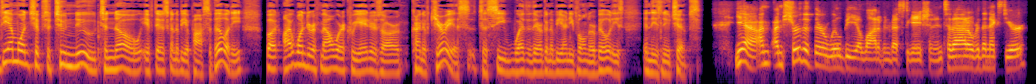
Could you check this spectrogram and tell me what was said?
The M1 chips are too new to know if there's going to be a possibility, but I wonder if malware creators are kind of curious to see whether there are going to be any vulnerabilities in these new chips. Yeah, I'm, I'm sure that there will be a lot of investigation into that over the next year.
